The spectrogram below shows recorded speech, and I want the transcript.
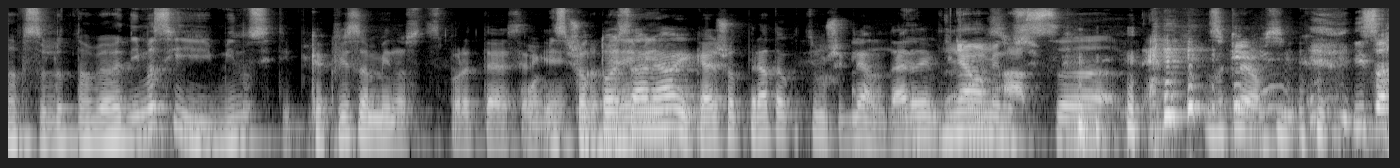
Абсолютно. Има си и минуси тип. Какви са минусите според те, Сергей? Ами, според Защото той сега ми- няма ги каже, защото приятелката ти му ще гледа. Дай да им Няма минуси. Аз а, Заклевам се. и съм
